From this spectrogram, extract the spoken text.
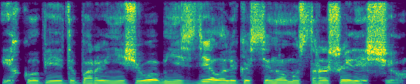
Их копья и топоры ничего бы не сделали костяному страшилищу.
